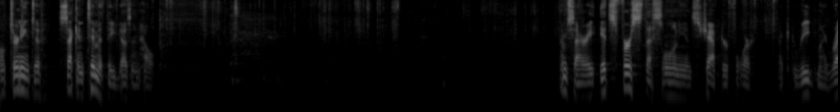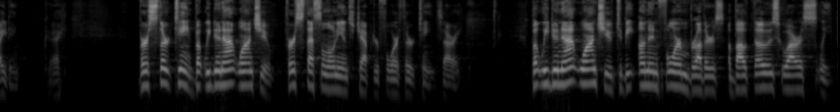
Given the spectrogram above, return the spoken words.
Well, turning to 2 Timothy doesn't help. I'm sorry, it's 1 Thessalonians chapter 4. I could read my writing, okay? Verse 13, but we do not want you. 1 Thessalonians chapter 4, 13, sorry. But we do not want you to be uninformed, brothers, about those who are asleep,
